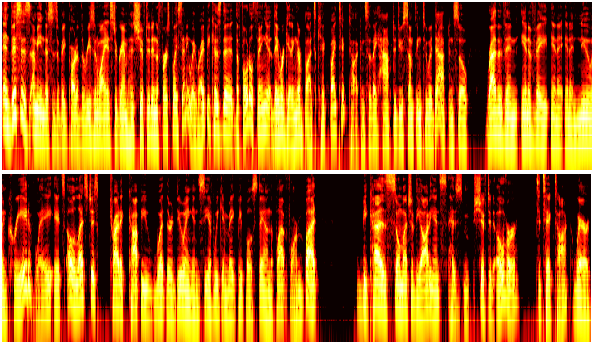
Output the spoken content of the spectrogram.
And this is, I mean, this is a big part of the reason why Instagram has shifted in the first place anyway, right? Because the the photo thing, they were getting their butts kicked by TikTok, and so they have to do something to adapt. And so rather than innovate in a in a new and creative way, it's oh, let's just try to copy what they're doing and see if we can make people stay on the platform. But because so much of the audience has shifted over to TikTok, where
